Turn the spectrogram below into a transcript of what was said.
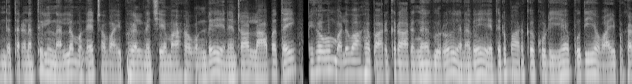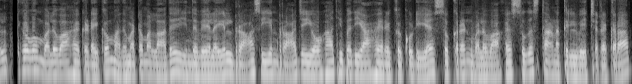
இந்த தருணத்தில் நல்ல முன்னேற்ற வாய்ப்புகள் நிச்சயமாக உண்டு. ஏனென்றால் லாபத்தை மிகவும் வலுவாக பார்க்கிறாருங்க குரு. எனவே எதிர்பார்க்கக்கூடிய புதிய வாய்ப்புகள் மிகவும் வலுவாக கிடைக்கும். அது மட்டுமல்லாது இந்த வேளையில் ராசியின் ராஜ யோகாதிபதியாக இருக்கக்கூடிய சுக்கிரன் வலுவாக சுகஸ்தானத்தில் வீற்றிருக்கிறார்.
